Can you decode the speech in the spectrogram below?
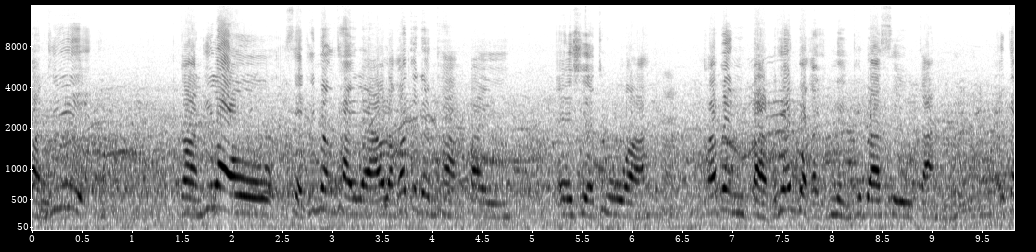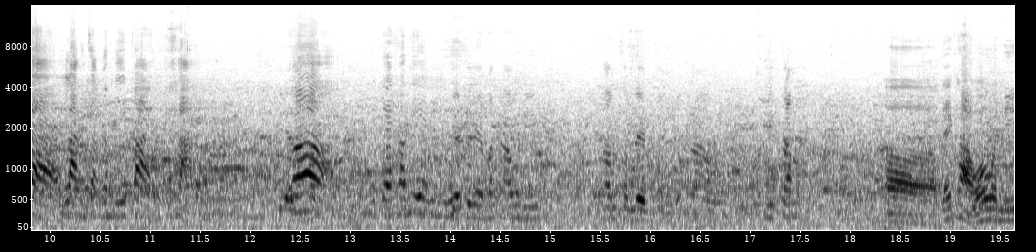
ร็จที่เมืองไทยแล้ว เราก็จะเดินทางไปเอเชียทัวร์ก็เป็นแปดประเทศบวกกับอีกหนึ่งคือบราซิลกันตั้งแต่หลังจากวันนี้ไปค่ะก็เป็นไงคะพี่เอวันนี้เดี๋ยวเป็นไงบ้างคะวันนี้ความสำเร็จของพวกเราที่ตั้งเอ่อได้ข่าวว่าวันนี้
